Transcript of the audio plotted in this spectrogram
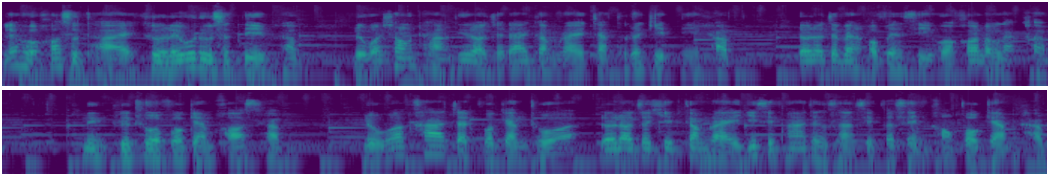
และหัวข้อสุดท้ายคือ Revenue Stream ครับ หรือว่าช่องทางที่เราจะได้กำไรจากธุรกิจนี้ครับ โดยเราจะแบ่งออกเป็น 4 หัวข้อหลักๆครับ 1 คือ Tour Program Cost ครับหรือว่าค่าจัดโปรแกรมทัวร์ โดยเราจะคิดกำไร 25-30%ของโปรแกรมครับ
